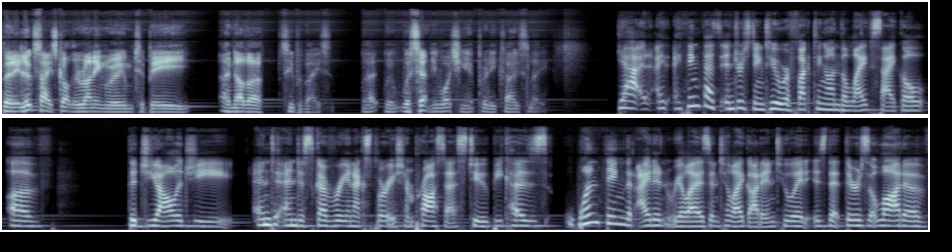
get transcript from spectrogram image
but it looks like it's got the running room to be another super basin. But we're, we're certainly watching it pretty closely. Yeah, I, I think that's interesting too, reflecting on the life cycle of the geology end to end discovery and exploration process too. Because one thing that I didn't realize until I got into it is that there's a lot of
